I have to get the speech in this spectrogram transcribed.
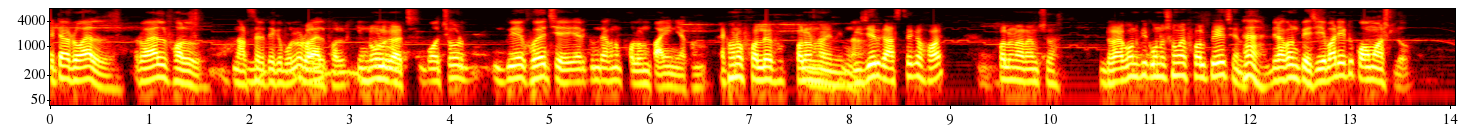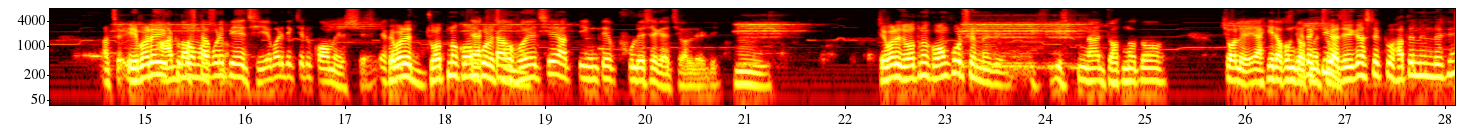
এটা রয়্যাল রয়্যাল ফল। নার্সারি থেকে বলল রয়্যাল ফল। নোল গাছ। বছর দুয়েক হয়েছে এর কিন্তু এখনও ফলন পাইনি এখন। এখনও ফলের ফলন হয়নি। নিজের গাছ থেকে হয় ফলন আরামসে হয়। ড্রাগন কি কোনো সময় ফল পেয়েছেন? হ্যাঁ ড্রাগন পেয়েছি। এবারে একটু কম আসলো। আচ্ছা এবারে একটু কম করে পেয়েছি। এবারে দেখছি একটু কম এসেছে। এবারে যত্ন কম করেছেন? একটাও হয়েছে আর তিনটে ফুল এসে গেছে অলরেডি হুম। এবারে যত্ন কম করছেন নাকি? না যত্ন তো চলে একই রকম যত্ন কি চলে। আছে? এই গাছটা একটু হাতে নিন দেখি।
